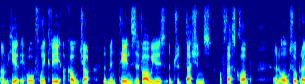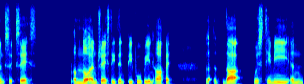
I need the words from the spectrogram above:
I'm here to hopefully create a culture that maintains the values and traditions of this club and also brings success. I'm not interested in people being happy. That was to me and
